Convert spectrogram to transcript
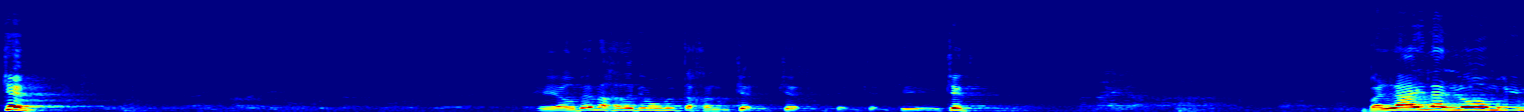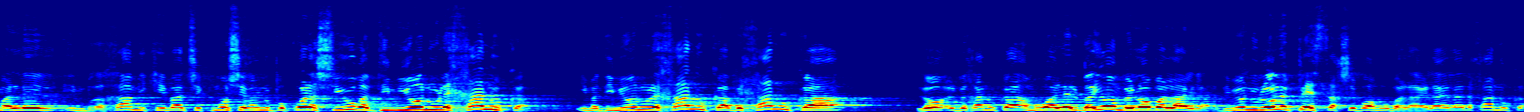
כן. הרבה מהחרדים אומרים תחנון, כן, כן, כן, כן, כן. בלילה לא אומרים הלל עם ברכה, מכיוון שכמו שראינו פה כל השיעור, הדמיון הוא לחנוכה. אם הדמיון הוא לחנוכה, בחנוכה, לא, בחנוכה אמרו הלל ביום ולא בלילה. הדמיון הוא לא לפסח שבו אמרו בלילה, אלא לחנוכה.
